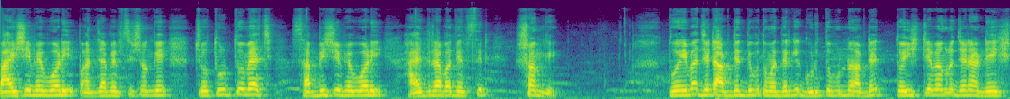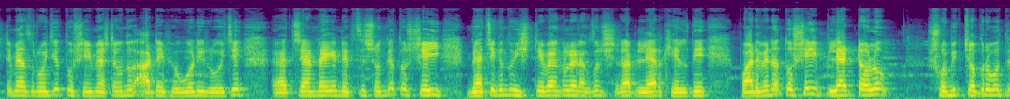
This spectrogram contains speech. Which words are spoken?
বাইশে ফেব্রুয়ারি, পাঞ্জাব এফসির সঙ্গে, চতুর্থ ম্যাচ ছাব্বিশে ফেব্রুয়ারি, হায়দ্রাবাদ এফসির সঙ্গে। তো এবার যেটা আপডেট দেবো তোমাদেরকে গুরুত্বপূর্ণ আপডেট তো ইস্ট বেঙ্গল যেটা নেক্সট ম্যাচ রয়েছে তো সেই ম্যাচটা কিন্তু আটই ফেব্রুয়ারি রয়েছে আহ, চেন্নাইয়ের এফসির সঙ্গে তো সেই ম্যাচে কিন্তু ইস্ট বেঙ্গলের একজন সেরা প্লেয়ার খেলতে পারবে না। তো সেই প্লেয়ারটা হলো সৌভিক চক্রবর্তী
